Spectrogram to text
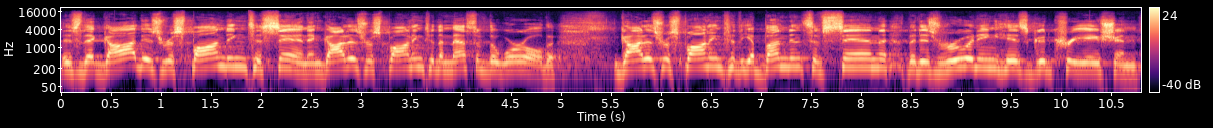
is that God is responding to sin and God is responding to the mess of the world. God is responding to the abundance of sin that is ruining his good creation.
